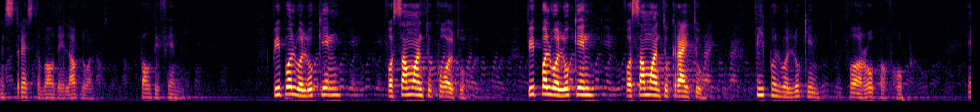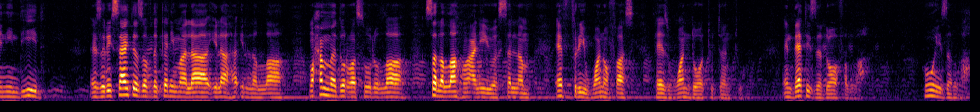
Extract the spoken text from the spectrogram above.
and stressed about their loved ones, about their family. People were looking for someone to call to. People were looking for someone to cry to. People were looking for a rope of hope. And indeed, as reciters of the kalima La ilaha illallah, Muhammadur Rasulullah sallallahu alayhi wasallam, every one of us has one door to turn to. And that is the door of Allah. Who is Allah?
